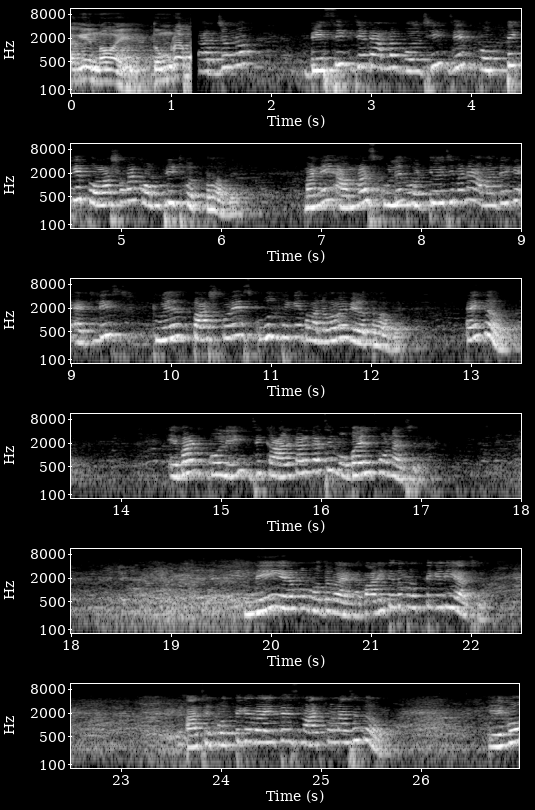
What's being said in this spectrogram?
আগে নয়। তোমরা তার জন্য বেসিক যেটা আমরা বলছি যে প্রত্যেককে পড়াশোনা কমপ্লিট করতে হবে। মানে আমরা স্কুলে ভর্তি হয়েছি মানে আমাদেরকে অ্যাটলিস্ট টুয়েলভ পাস করে স্কুল থেকে ভালোভাবে বেরোতে হবে। তাই তো? এবার বলি যে কার কার কাছে মোবাইল ফোন আছে? নেই এরকম হতে পারে না। বাড়িতে তো প্রত্যেকেরই আছে। আছে, প্রত্যেকের বাড়িতে স্মার্টফোন আছে তো? এবং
